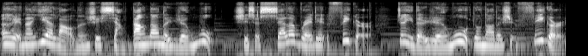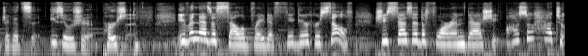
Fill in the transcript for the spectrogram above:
呃，那叶老呢是响当当的人物，She's a celebrated figure。这里的人物用到的是 figure 这个词，意思就是 person。Even as a celebrated figure herself, she says at the forum that she also had to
